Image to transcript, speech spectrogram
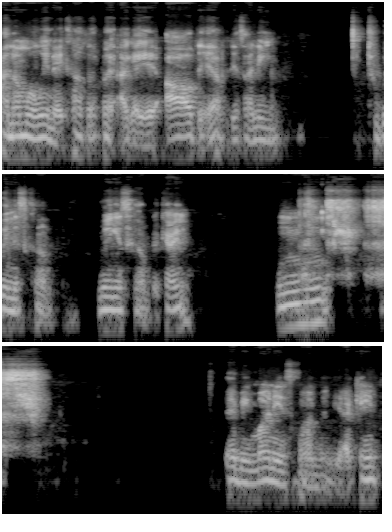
And I'm gonna win that company, but I got all the evidence I need. to win this company, win this company. Okay. Mm-hmm. Maybe money is coming. Yeah, I can't.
